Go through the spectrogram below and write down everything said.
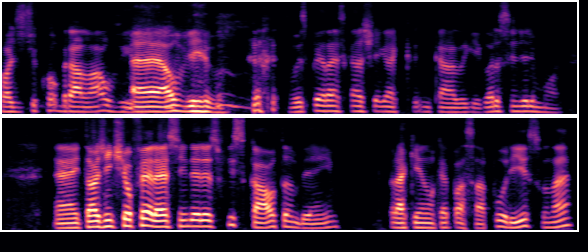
Pode te cobrar lá ao vivo. É, ao vivo. Vou esperar esse cara chegar em casa aqui. Agora eu sei onde ele mora. É, então a gente oferece endereço fiscal também para quem não quer passar por isso, né?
